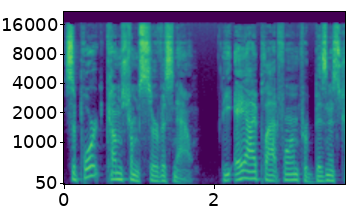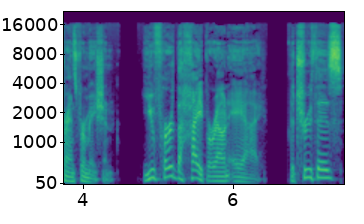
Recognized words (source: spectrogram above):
Support comes from ServiceNow, the AI platform for business transformation. You've heard the hype around AI. The truth is,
